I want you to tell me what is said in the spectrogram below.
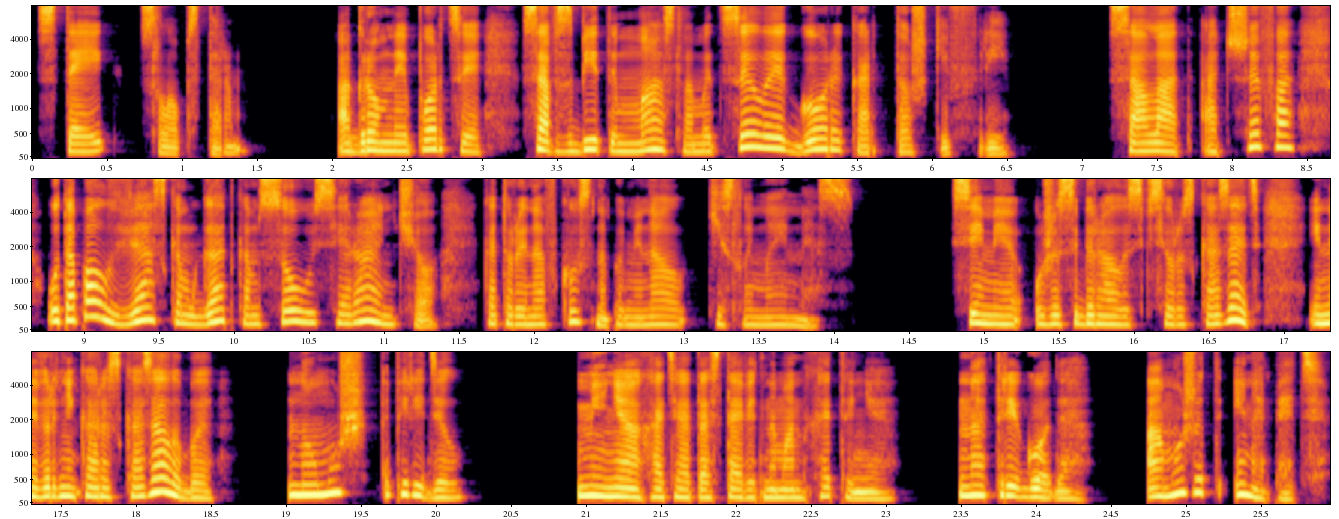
стейк с лобстером. Огромные порции со взбитым маслом и целые горы картошки фри. Салат от шефа утопал в вязком гадком соусе ранчо, который на вкус напоминал кислый майонез. Семи уже собиралась все рассказать и наверняка рассказала бы, но муж опередил. «Меня хотят оставить на Манхэттене на три года, а может и на пять.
